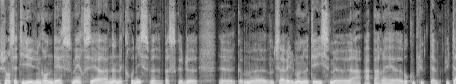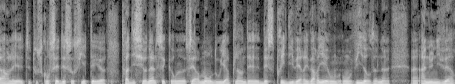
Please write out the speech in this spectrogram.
je, pense que cette idée d'une grande déesse mère, c'est un anachronisme, parce que, de, euh, comme euh, vous le savez, le monothéisme euh, apparaît beaucoup plus, plus tard. Les, tout ce qu'on sait des sociétés traditionnelles, c'est que c'est un monde où il y a plein d'esprits divers et variés. On, on vit dans un, un, un univers...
